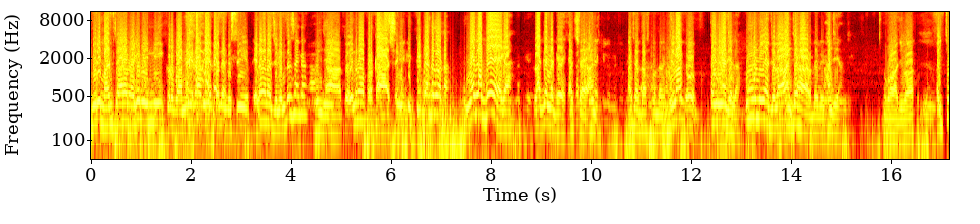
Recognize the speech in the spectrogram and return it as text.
ਮੇਰੇ ਮਨ 'ਚ ਆਇਆ ਮੈਂ ਕਿਹਾ ਵੀ ਇੰਨੀ ਕੁਰਬਾਨੀ ਇਹਨਾਂ ਦੀ ਇੱਥੋਂ ਦੇ ਮਿਸਤਰੀ ਇਹਨਾਂ ਦਾ ਨਾਮ ਜੋਗਿੰਦਰ ਸਿੰਘ ਆ। ਹਾਂ ਤਾਂ ਇਹਨਾਂ ਦਾ ਪ੍ਰਕਾਸ਼ ਸਿੰਘ। ਇੱਕ ਪਿੰਡ ਤੁਹਾਡਾ? ਨਾ ਲੱਗੇ ਹੈਗਾ। ਲੱਗੇ ਲੱਗੇ ਅੱਛਾ ਅੱਛਾ 10 15 ਜ਼ਿਲ੍ਹਾ ਅਹ, ਜ਼ਿਲ੍ਹਾ। ਪੂਰਨੀਆ ਜ਼ਿਲ੍ਹਾ ਬਿਹਾਰ ਦੇ ਵਿੱਚ। ਹਾਂਜੀ ਹਾਂਜੀ। ਵਾਹ ਜੀ ਵਾਹ। ਇੱਥੇ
